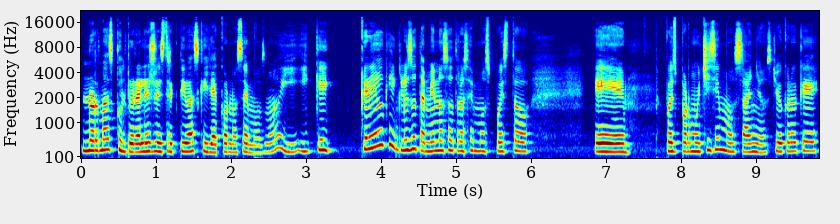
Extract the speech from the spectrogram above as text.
normas culturales restrictivas que ya conocemos, ¿no? Y, que creo que incluso también nosotros hemos puesto eh, pues por muchísimos años. Yo creo que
